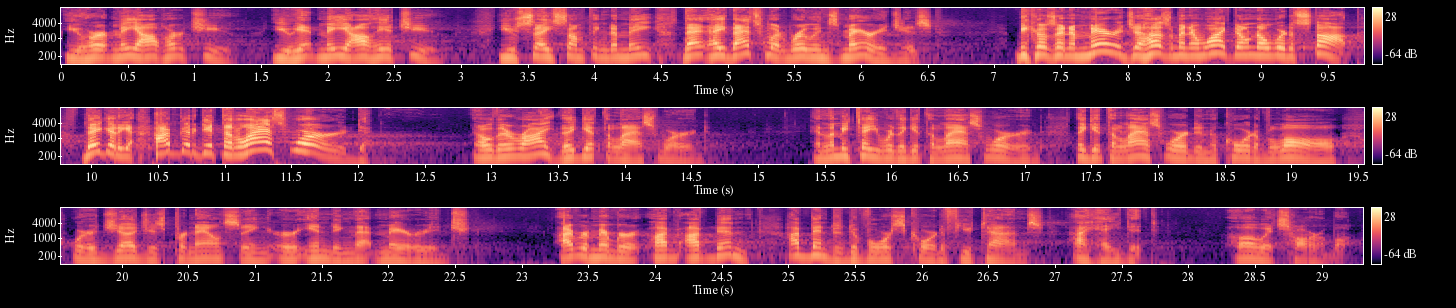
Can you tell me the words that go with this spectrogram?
You hurt me, I'll hurt you. You hit me, I'll hit you. You say something to me, that hey, that's what ruins marriages. Because in a marriage, a husband and wife don't know where to stop. They gotta get, got to get the last word. Oh, they're right. They get the last word. And let me tell you where they get the last word. They get the last word in a court of law where a judge is pronouncing or ending that marriage. I remember I've, I've, been, I've been to divorce court a few times. I hate it. Oh, it's horrible.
